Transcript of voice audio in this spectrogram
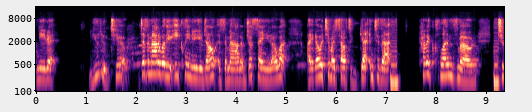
need it, you do too. It doesn't matter whether you eat clean or you don't. It's a matter of just saying, you know what, I owe it to myself to get into that kind of cleanse mode to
